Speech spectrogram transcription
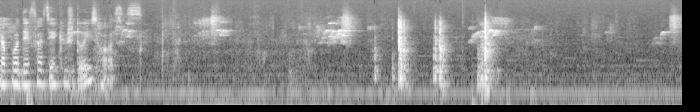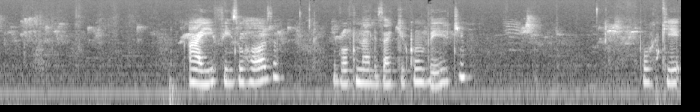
Pra poder fazer aqui os dois rosas. Aí, fiz o rosa e vou finalizar aqui com verde. Porque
